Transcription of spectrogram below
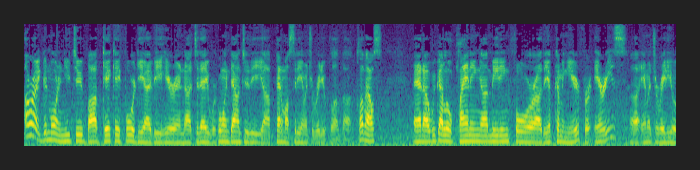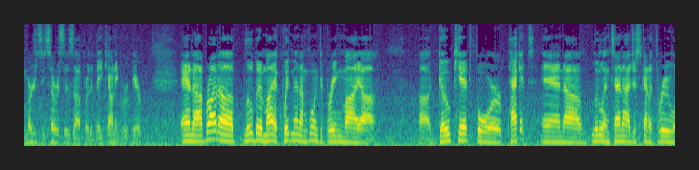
All right, good morning, YouTube. Bob KK4DIV here, and uh, today we're going down to the uh, Panama City Amateur Radio Club uh, clubhouse, and uh, we've got a little planning uh, meeting for uh, the upcoming year for ARES, Amateur Radio Emergency Services for the Bay County group here. And I brought a little bit of my equipment. I'm going to bring my Go kit for packet and little antenna. I just kind of threw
